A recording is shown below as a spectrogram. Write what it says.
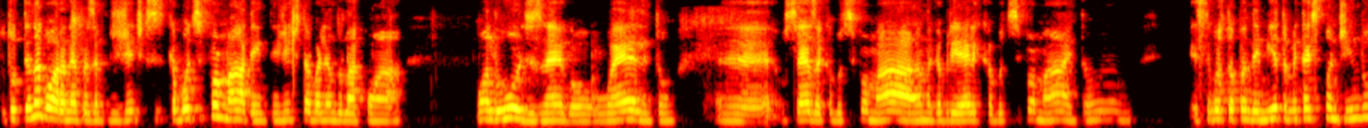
Estou tendo agora, né? Por exemplo, de gente que acabou de se formar, tem, tem gente trabalhando lá com a, com a Lourdes, né? O Wellington, é, o César acabou de se formar, a Ana Gabriele acabou de se formar, então esse negócio da pandemia também está expandindo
